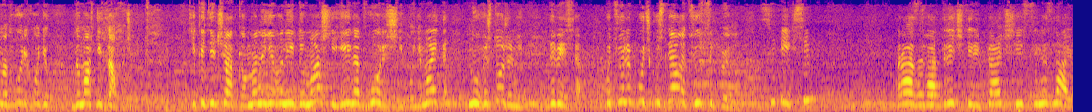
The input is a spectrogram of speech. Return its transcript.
на дворі ходив в домашніх тапочках. Тільки дівчатка, в мене є вони і домашні, є і на дворічні, понімаєте? Ну ви ж теж мені, дивися, оцю ліпучку сняла, цю цепила. Скільки їх? Сім? Раз, два, три, чотири, п'ять, шість, я не знаю.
